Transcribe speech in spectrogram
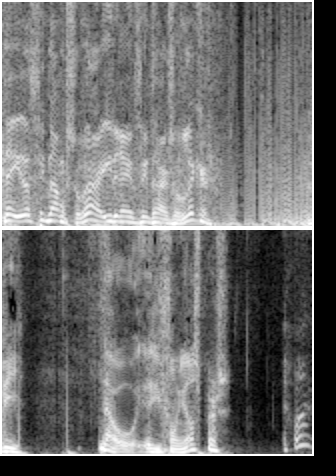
Nee, dat vind ik namelijk zo raar. Iedereen vindt haar zo lekker. Wie? Nou, Yvonne Jaspers. Echt waar?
